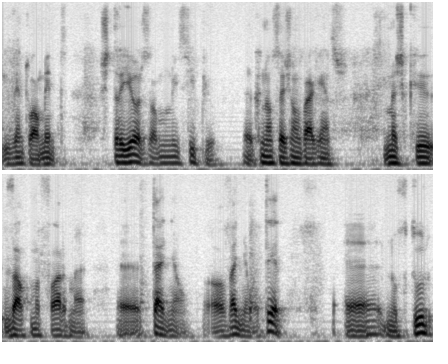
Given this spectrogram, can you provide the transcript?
eventualmente exteriores ao município, eh, que não sejam vaguenses, mas que de alguma forma tenham ou venham a ter no futuro,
